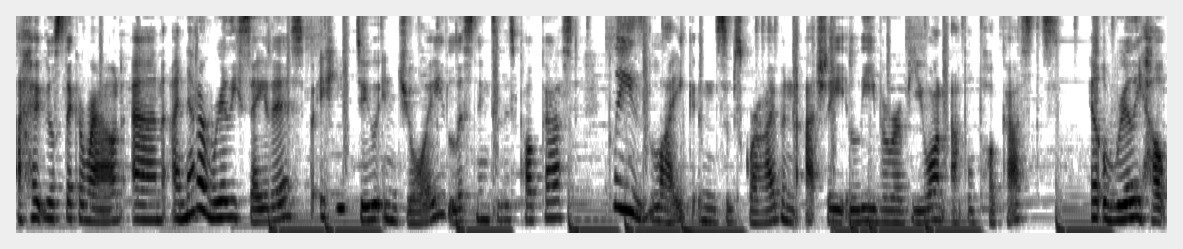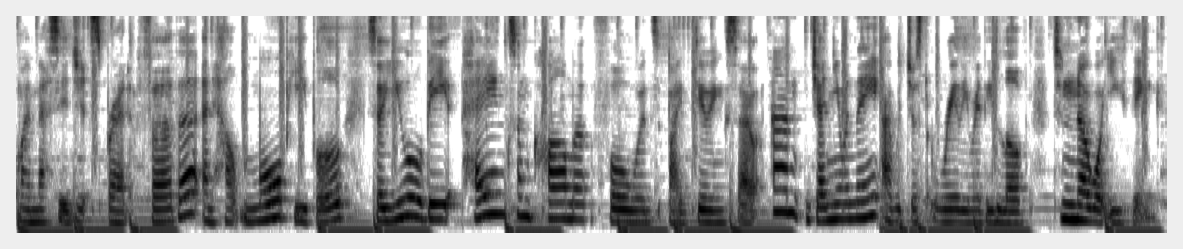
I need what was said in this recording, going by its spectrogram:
I hope you'll stick around. And I never really say this, but if you do enjoy listening to this podcast, please like and subscribe and actually leave a review on Apple Podcasts. It'll really help my message spread further and help more people. So you will be paying some karma forwards by doing so. And genuinely, I would just really, really love to know what you think.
